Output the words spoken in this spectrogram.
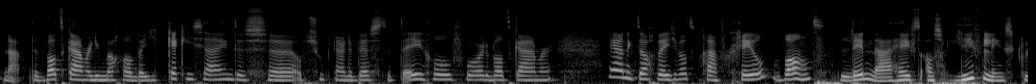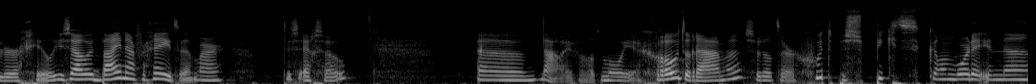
Nou, de badkamer die mag wel een beetje kekkie zijn. Dus op zoek naar de beste tegel voor de badkamer. Ja, en ik dacht, weet je wat, we gaan voor geel. Want Linda heeft als lievelingskleur geel. Je zou het bijna vergeten, maar het is echt zo. Uh, nou, even wat mooie grote ramen, zodat er goed bespiekt kan worden in, uh,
